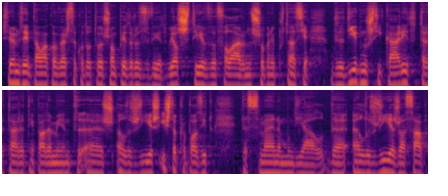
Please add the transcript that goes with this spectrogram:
Estivemos então à conversa com o Dr. João Pedro Azevedo. Ele esteve a falar-nos sobre a importância importância de diagnosticar e de tratar atempadamente as alergias. Isto a propósito da Semana Mundial da Alergia. Já sabe,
